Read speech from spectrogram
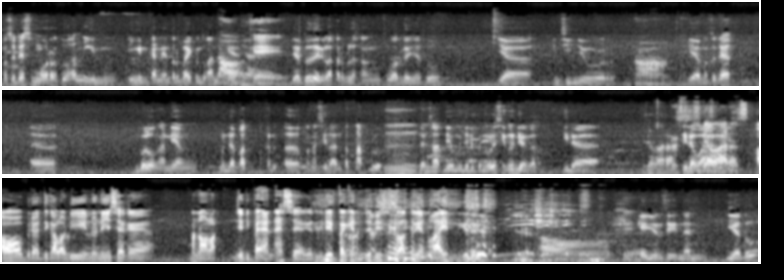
maksudnya semua orang tua kan ingin inginkan yang terbaik untuk Oh, anaknya Oke. dia tuh dari latar belakang keluarganya tuh ya insinyur. Oh, ya maksudnya eh, golongan yang mendapat eh, penghasilan tetap loh Hmm. dan saat dia menjadi penulis itu dianggap tidak Tidak waras. Tidak Tidak waras. Oh, berarti kalau di Indonesia kayak menolak jadi PNS ya gitu. Jadi pengen jadi sesuatu yang lain gitu. Oh, oke. kayak gitu sih dan dia tuh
